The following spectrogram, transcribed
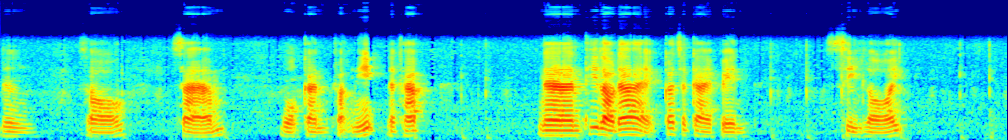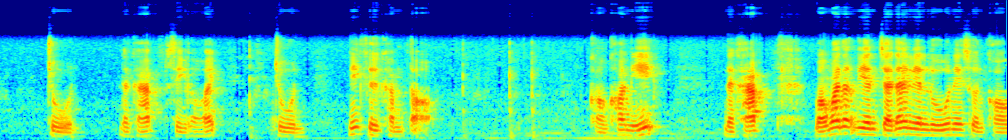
1 2 3 บวกกันฝั่งนี้นะครับ งานที่เราได้ก็จะกลายเป็น 400 จูลนะครับ 400 จูล นี่คือคำตอบของข้อนี้นะครับ หวังว่านักเรียนจะได้เรียนรู้ในส่วนของ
